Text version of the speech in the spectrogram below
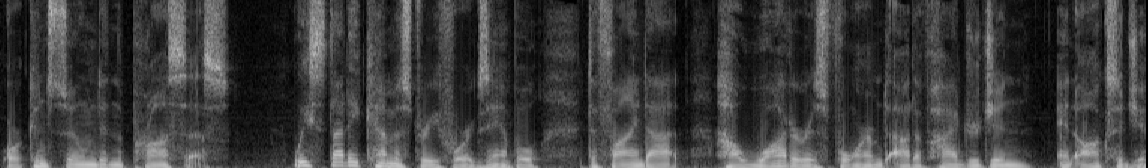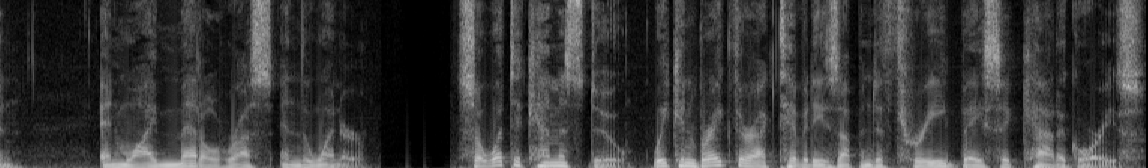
or consumed in the process. We study chemistry, for example, to find out how water is formed out of hydrogen and oxygen, and why metal rusts in the winter. So what do chemists do? We can break their activities up into three basic categories.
